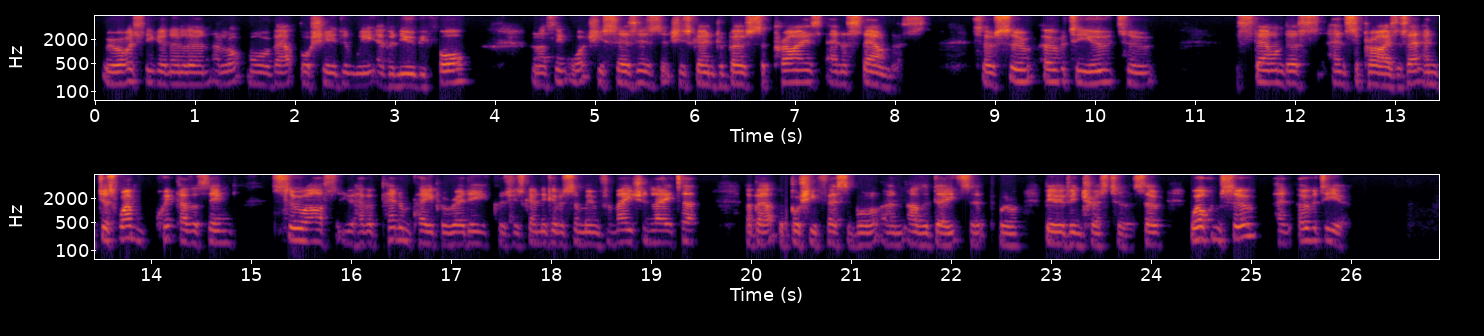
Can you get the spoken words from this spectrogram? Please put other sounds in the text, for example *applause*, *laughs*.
We're obviously going to learn a lot more about Bushey than we ever knew before. And I think what she says is that she's going to both surprise and astound us. So Sue, over to you to astound us and surprise us. And just one quick other thing, Sue asked that you have a pen and paper ready because she's going to give us some information later about the Bushey Festival and other dates that will be of interest to us. So welcome, Sue, and over to you.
